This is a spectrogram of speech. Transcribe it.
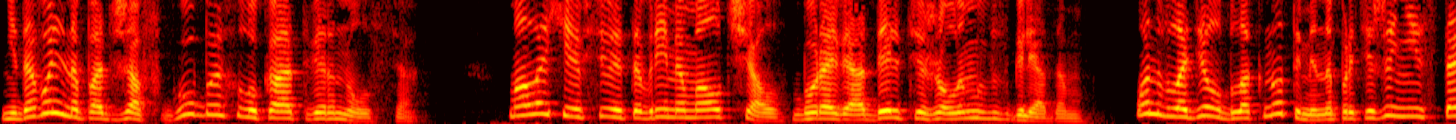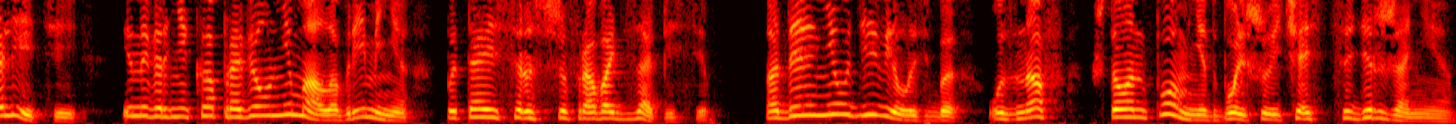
Недовольно поджав губы, Лука отвернулся. Малахия все это время молчал, буравя Адель тяжелым взглядом. Он владел блокнотами на протяжении столетий и наверняка провел немало времени, пытаясь расшифровать записи. Адель не удивилась бы, узнав, что он помнит большую часть содержания.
